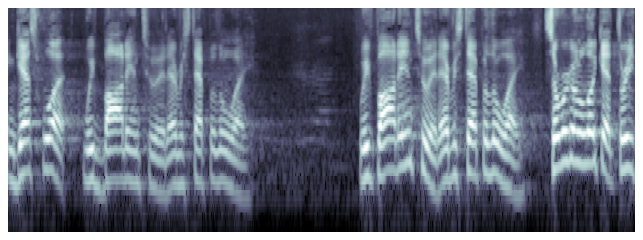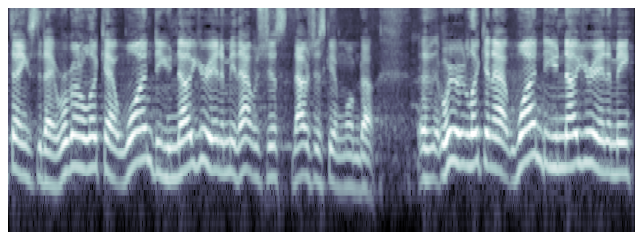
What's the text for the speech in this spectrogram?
And guess what? We've bought into it every step of the way. We've bought into it every step of the way. So we're going to look at three things today. We're going to look at one, do you know your enemy? That was just that was just getting warmed up. Uh, we were looking at one, do you know your enemy?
